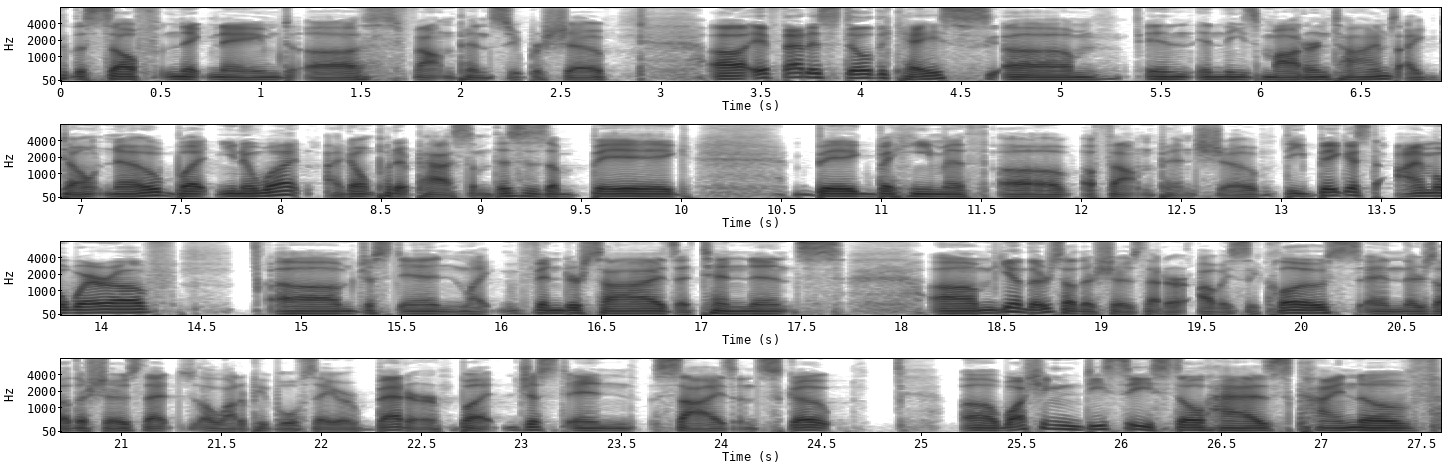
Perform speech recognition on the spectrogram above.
the self nicknamed uh, Fountain Pen Super Show. Uh, if that is still the case um, in in these modern times, I don't know, but you know what? I don't put it past them. This is a big, big behemoth of a fountain pen show. The biggest I'm aware of um, just in like vendor size, attendance. Um, you know, there's other shows that are obviously close, and there's other shows that a lot of people say are better, but just in size and scope, uh, Washington D.C. still has kind of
